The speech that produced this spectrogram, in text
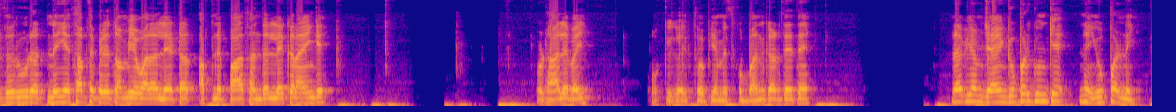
ضرورت نہیں ہے۔ سب سے پہلے تو ہم یہ والا لیٹر اپنے پاس اندر لے کر آئیں گے۔ اٹھا لے بھائی۔ اوکے گئی تو ابھی ہم اس کو بند کر دیتے ہیں۔ ابھی ہم جائیں گے اوپر کیونکہ نہیں، اوپر نہیں۔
